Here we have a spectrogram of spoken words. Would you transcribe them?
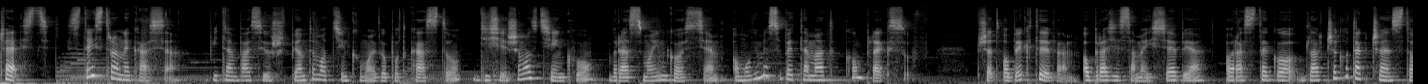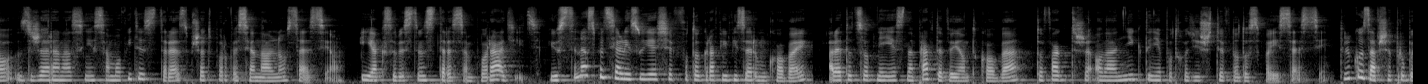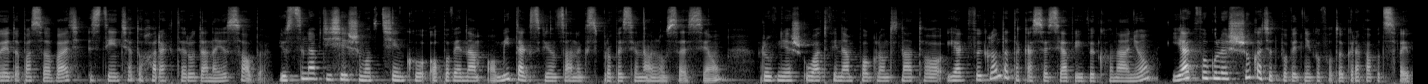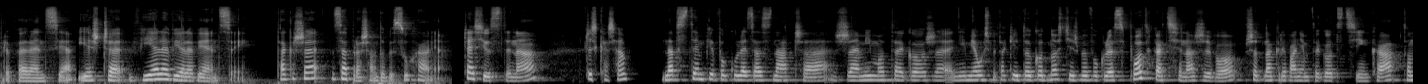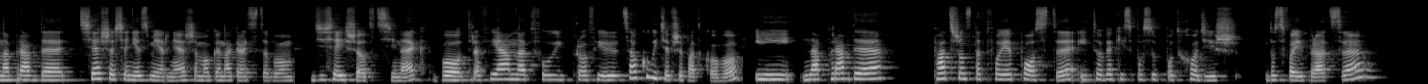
Cześć, z tej strony Kasia. Witam Was już w piątym odcinku mojego podcastu. W dzisiejszym odcinku wraz z moim gościem omówimy sobie temat kompleksów przed obiektywem, obrazie samej siebie oraz tego, dlaczego tak często zżera nas niesamowity stres przed profesjonalną sesją i jak sobie z tym stresem poradzić. Justyna specjalizuje się w fotografii wizerunkowej, ale to, co w niej jest naprawdę wyjątkowe, to fakt, że ona nigdy nie podchodzi sztywno do swojej sesji, tylko zawsze próbuje dopasować zdjęcia do charakteru danej osoby. Justyna w dzisiejszym odcinku opowie nam o mitach związanych z profesjonalną sesją, również ułatwi nam pogląd na to, jak wygląda taka sesja w jej wykonaniu, jak w ogóle szukać odpowiedniego fotografa pod swoje preferencje i jeszcze wiele, wiele więcej. Także zapraszam do wysłuchania. Cześć Justyna. Cześć Kasia. Na wstępie w ogóle zaznaczę, że mimo tego, że nie miałyśmy takiej dogodności, żeby w ogóle spotkać się na żywo przed nagrywaniem tego odcinka, to naprawdę cieszę się niezmiernie, że mogę nagrać z Tobą dzisiejszy odcinek, bo trafiłam na Twój profil całkowicie przypadkowo i naprawdę patrząc na Twoje posty i to, w jaki sposób podchodzisz do swojej pracy,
